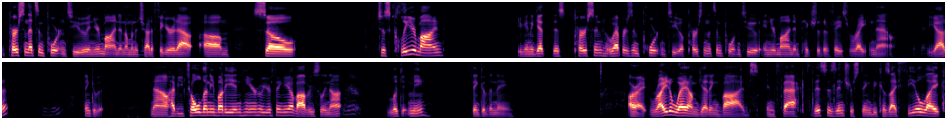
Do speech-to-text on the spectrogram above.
a person that's important to you in your mind, and I'm going to try to figure it out. Um, so just clear your mind. You're going to get this person, whoever's important to you, a person that's important to you in your mind, and picture their face right now. You got it? Think of it. Now, have you told anybody in here who you're thinking of? Obviously not. No. Look at me. Think of the name. All right, right away I'm getting vibes. In fact, this is interesting because I feel like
